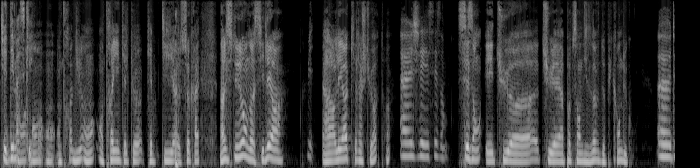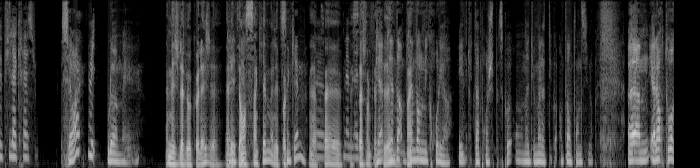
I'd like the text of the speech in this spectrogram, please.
Tu es démasqué. On, on, on traduit, on, on trahit quelques, quelques petits euh, secrets. Dans les studios, on a aussi Léa. Oui. Alors Léa, quel âge tu as, toi? Euh, J'ai 16 ans. 16 ans. Et tu, euh, tu es à Pop 119 depuis quand, du coup? Euh, depuis la création. C'est vrai? Oui. Oula, mais Ah, mais je l'avais au collège. Elle, Elle était, était en cinquième à l'époque. cinquième? Et après, même la passage en. Bien, quatrième. bien, dans, bien Ouais. dans le micro, Léa. Et tu t'approches parce qu'on a du mal à t'entendre sinon. Euh, et alors, toi,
